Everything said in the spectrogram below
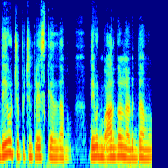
దేవుడు చూపించిన ప్లేస్‌కి వెళ్దాము. దేవుడి మార్గాలను అడుద్దాము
